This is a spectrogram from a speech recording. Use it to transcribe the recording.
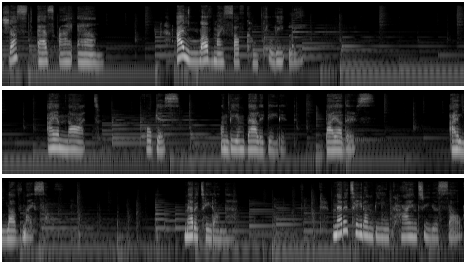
just as I am. I love myself completely. I am not focused on being validated by others. I love myself. Meditate on that. Meditate on being kind to yourself.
